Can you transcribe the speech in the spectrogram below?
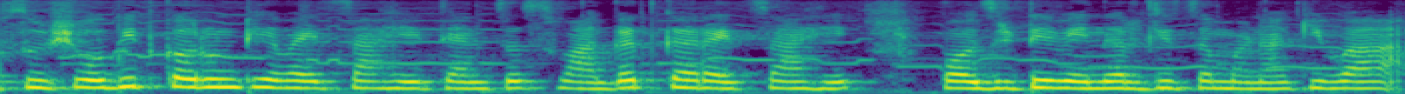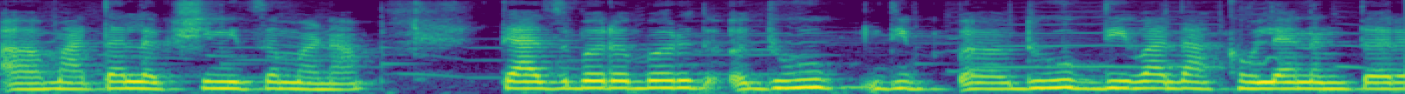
सुशोभित करून ठेवायचं आहे त्यांचं स्वागत करायचं आहे पॉझिटिव्ह एनर्जीचं म्हणा किंवा माता लक्ष्मीचं म्हणा. त्याचबरोबर धूप दीप धूप दिवा दाखवल्यानंतर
